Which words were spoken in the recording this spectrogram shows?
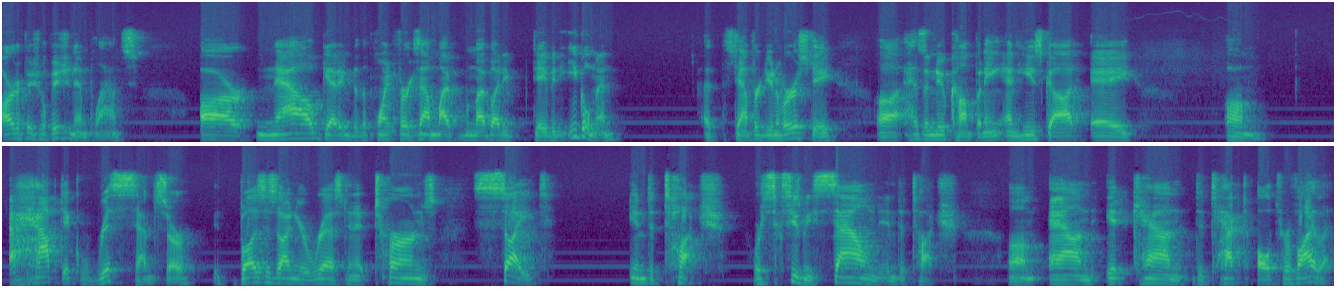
artificial vision implants are now getting to the point. For example, my my buddy David Eagleman at Stanford University uh, has a new company, and he's got a um, a haptic wrist sensor. It buzzes on your wrist, and it turns sight into touch, or excuse me, sound into touch, um, and it can detect ultraviolet.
